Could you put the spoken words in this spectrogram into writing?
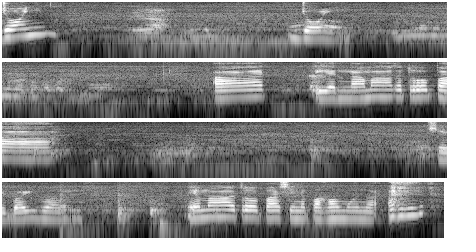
Join. Kaya, Join. tulungan mo muna itong kapatid mo. At ayan na mga katropa. Survival. Ayan mga katropa, sinapa ko muna.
